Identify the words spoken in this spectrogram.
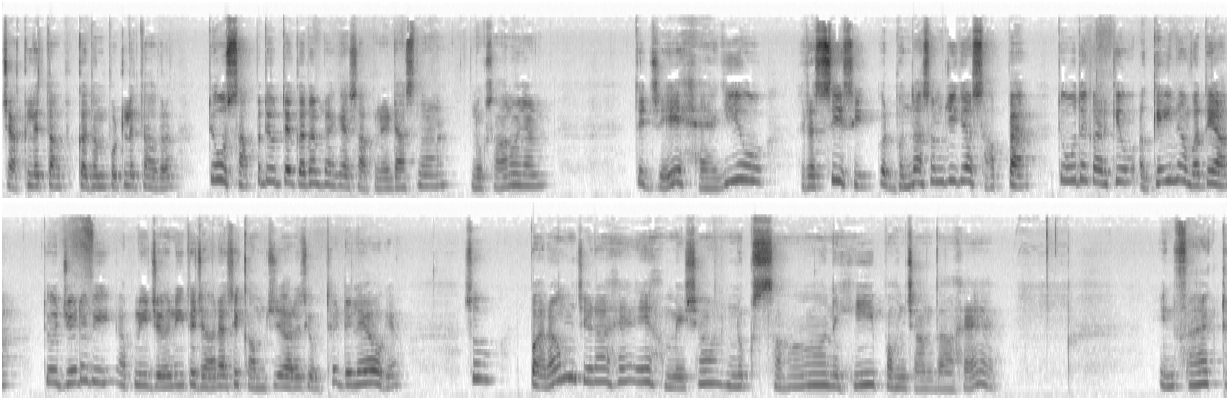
ਚੱਕ ਲਿੱਤਾ, ਕਦਮ ਪੁੱਟ ਲਿੱਤਾ ਅਗਲਾ, ਤੇ ਉਹ ਸੱਪ ਦੇ ਉੱਤੇ ਕਦਮ ਪੈ ਗਿਆ, ਸੱਪ ਨੇ ਡਸ ਲੈਣਾ, ਨੁਕਸਾਨ ਹੋ ਜਾਣਾ। ਤੇ ਜੇ ਹੈਗੀ ਉਹ ਰੱਸੀ ਸੀ, ਪਰ ਬੰਦਾ ਸਮਝੀ ਗਿਆ ਸੱਪ ਹੈ, ਤੇ ਉਹਦੇ ਕਰਕੇ ਉਹ ਅੱਗੇ ਹੀ ਨਾ ਵਧਿਆ, ਤੇ ਉਹ ਜਿਹੜੇ ਵੀ ਆਪਣੀ ਜਰਨੀ ਤੇ ਜਾ ਰਿਹਾ ਸੀ, ਕੰਮ 'ਚ ਜਾ ਰਿਹਾ ਸੀ, ਉੱਥੇ ਡਿਲੇ ਹੋ ਗਿਆ। ਸੋ ਪਰਮ ਜਿਹੜਾ ਹੈ, ਇਹ ਹਮੇਸ਼ਾ ਨੁਕਸਾਨ ਹੀ ਪਹੁੰਚਾਉਂਦਾ ਹੈ। ਇਨ ਫੈਕਟ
